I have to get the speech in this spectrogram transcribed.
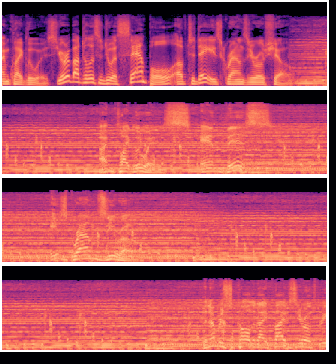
I'm Clyde Lewis. You're about to listen to a sample of today's Ground Zero show. I'm Clyde Lewis, and this is Ground Zero. The numbers to call tonight 503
